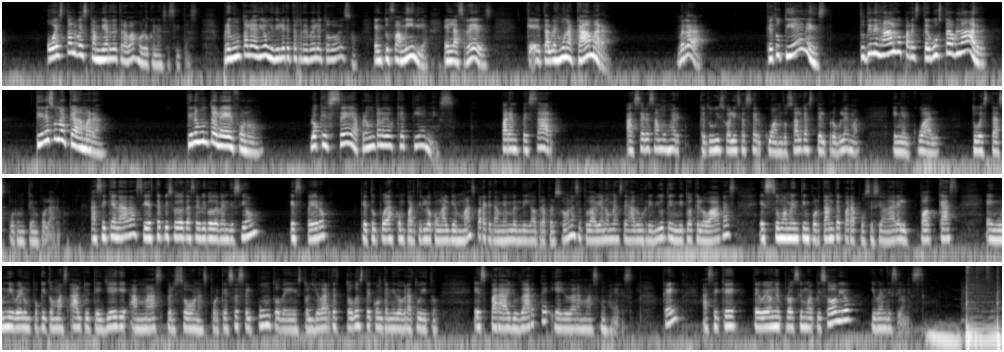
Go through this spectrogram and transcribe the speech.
¿O es tal vez cambiar de trabajo lo que necesitas? Pregúntale a Dios y dile que te revele todo eso. En tu familia, en las redes, que tal vez una cámara. ¿Verdad? ¿Qué tú tienes? Tú tienes algo para... ¿Te gusta hablar? Tienes una cámara. Tienes un teléfono. Lo que sea. Pregúntale a Dios qué tienes. Para empezar a ser esa mujer que tú visualizas ser cuando salgas del problema en el cual tú estás por un tiempo largo. Así que nada, si este episodio te ha servido de bendición, espero que tú puedas compartirlo con alguien más para que también bendiga a otra persona. Si todavía no me has dejado un review, te invito a que lo hagas. Es sumamente importante para posicionar el podcast en un nivel un poquito más alto y que llegue a más personas, porque eso es el punto de esto, el yo darte todo este contenido gratuito, es para ayudarte y ayudar a más mujeres. ¿Ok? Así que te veo en el próximo episodio y bendiciones.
